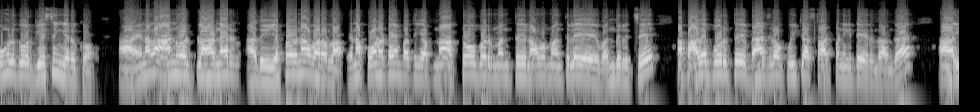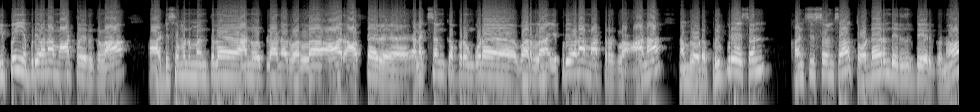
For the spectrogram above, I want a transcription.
உங்களுக்கு ஒரு கெஸ்ஸிங் இருக்கும். என்னால ஆனுவல் பிளானர் அது எப்ப வேணா வரலாம். ஏன்னா போன டைம் பாத்தீங்க அப்படின்னா அக்டோபர் மந்த் நவம்பர் மந்த்லேயே வந்துருச்சு. அப்ப அதை பொறுத்து பேட்ச்லாம் குயிக்கா ஸ்டார்ட் பண்ணிக்கிட்டே இருந்தாங்க. இப்பயும் எப்படி வேணா மாற்றம் இருக்கலாம். டிசம்பர் மந்த்ல ஆனுவல் பிளானர் வரலாம். ஆர் ஆஃப்டர் எலெக்ஷனுக்கு அப்புறம் கூட வரலாம். எப்படி வேணா மாற்றம் இருக்கலாம். ஆனா நம்மளோட ப்ரிப்பரேஷன் கன்சிஸ்டன்ஸா தொடர்ந்து இருந்துகிட்டே இருக்கணும்.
